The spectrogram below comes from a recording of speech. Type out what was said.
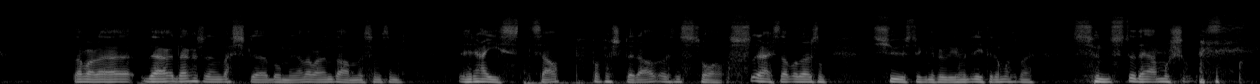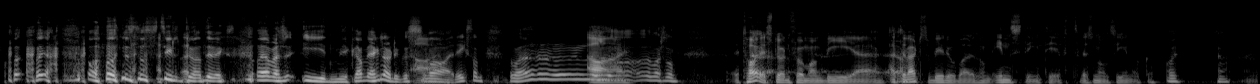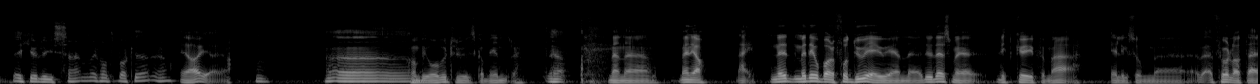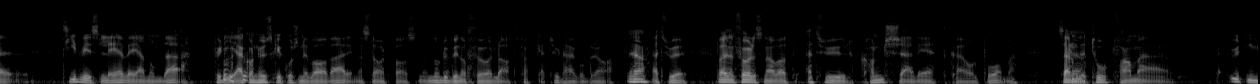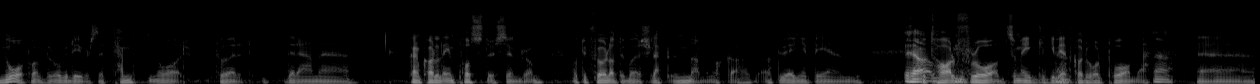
Da var det, det, er, det er kanskje den verste bomminga. Da var det en dame som som reiste seg opp på første rad og liksom så, reiste seg opp, og det var liksom 20 stykker i publikum i et lite rom, og så bare Syns du det er morsomt? Og, jeg, og liksom stilte meg til vekst. Og jeg ble så ydmyka, men jeg klarte ikke å svare. ikke sant? Det var, det var sånn Det tar en stund før man blir eh, Etter hvert så blir det jo bare sånn instinktivt hvis noen sier noe. Det gikk jo lys her, men det kom tilbake, det. Ja. Ja, ja, ja. Uh, Kan bli overtruisk av mindre. ja. Men, eh, men ja. Nei. Men det, er jo bare for du er jo en Det er jo det som er litt gøy for meg. Er liksom, jeg føler at jeg tidvis lever gjennom deg. Fordi jeg kan huske hvordan det var å være i den startfasen. Og når du begynner å føle at fuck, jeg tror det her går bra. ja. Jeg tror, bare den følelsen av at jeg tror kanskje jeg vet hva jeg holder på med. Selv om Ja. det tok faen meg, uten noen form for overdrivelse, 15 år før det rene Kan kalle det imposter syndrome? At du føler at du bare slipper unna med noe. At du egentlig er en ja. total fraud som egentlig ikke vet hva du holder på med. Ja. Eh,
